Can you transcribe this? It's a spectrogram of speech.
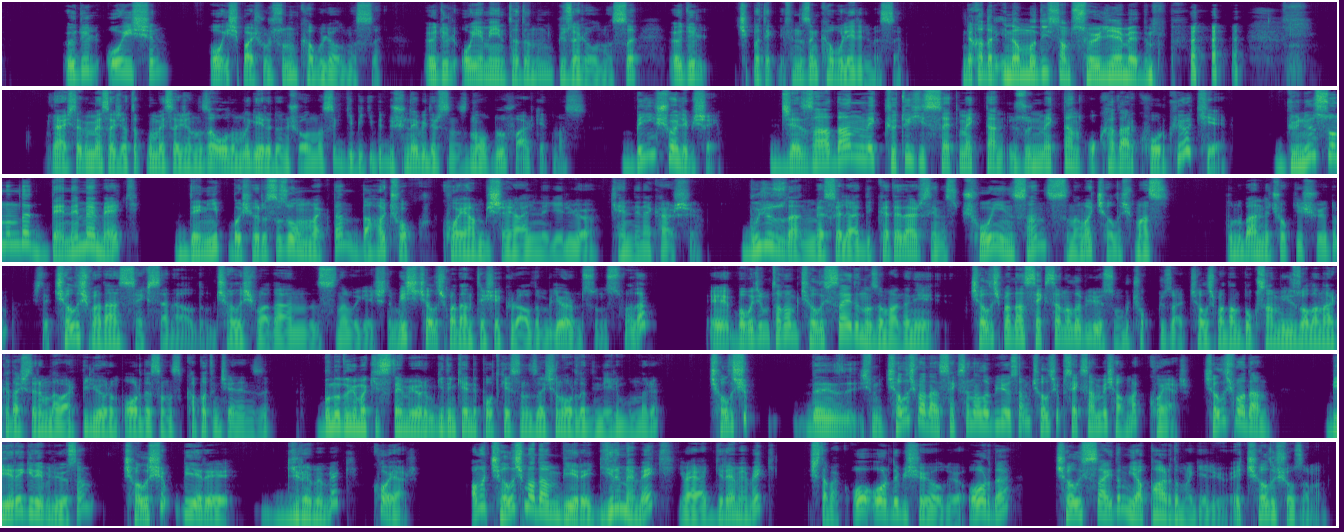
Ödül o işin, o iş başvurusunun kabul olması. Ödül o yemeğin tadının güzel olması. Ödül çıkma teklifinizin kabul edilmesi. Ne kadar inanmadıysam söyleyemedim. ya işte bir mesaj atıp bu mesajınıza olumlu geri dönüş olması gibi gibi düşünebilirsiniz. Ne olduğu fark etmez. Beyin şöyle bir şey. Cezadan ve kötü hissetmekten, üzülmekten o kadar korkuyor ki günün sonunda denememek deneyip başarısız olmaktan daha çok koyan bir şey haline geliyor kendine karşı. Bu yüzden mesela dikkat ederseniz çoğu insan sınava çalışmaz. Bunu ben de çok yaşıyordum. İşte çalışmadan 80 aldım. Çalışmadan sınavı geçtim. Hiç çalışmadan teşekkür aldım biliyor musunuz falan. Ee, babacım tamam çalışsaydın o zaman hani çalışmadan 80 alabiliyorsun. Bu çok güzel. Çalışmadan 90 ve 100 olan arkadaşlarım da var. Biliyorum oradasınız. Kapatın çenenizi. Bunu duymak istemiyorum. Gidin kendi podcast'ınızı açın orada dinleyelim bunları. Çalışıp şimdi çalışmadan 80 alabiliyorsam çalışıp 85 almak koyar. Çalışmadan bir yere girebiliyorsam çalışıp bir yere girememek koyar. Ama çalışmadan bir yere girmemek veya girememek işte bak o orada bir şey oluyor. Orada çalışsaydım yapardıma geliyor. E çalış o zaman.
